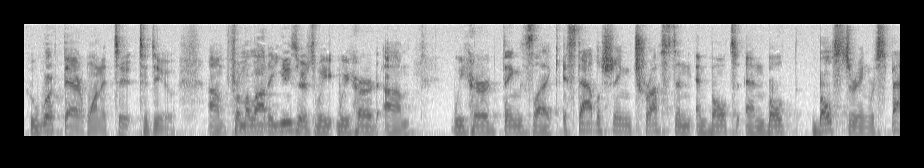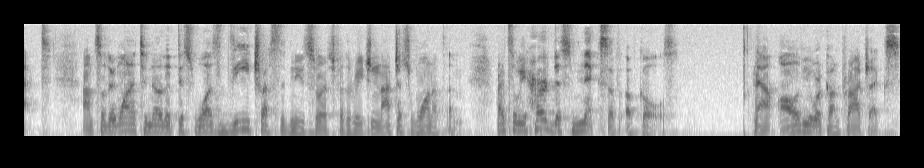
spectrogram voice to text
who worked there wanted to, to do. Um, from a lot of users, we, we heard um, we heard things like establishing trust and, and, bol- and bol- bolstering respect. Um, so they wanted to know that this was the trusted news source for the region, not just one of them. Right? So we heard this mix of, of goals. Now, all of you work on projects.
